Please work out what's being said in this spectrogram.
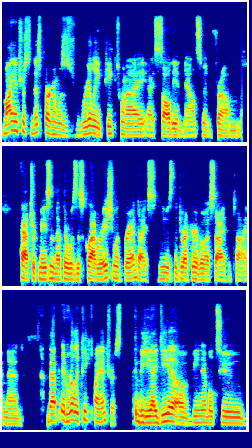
my interest in this program was really peaked when I, I saw the announcement from Patrick Masson that there was this collaboration with Brandeis. He was the director of OSI at the time, and that it really piqued my interest. The idea of being able to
